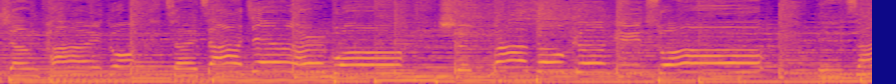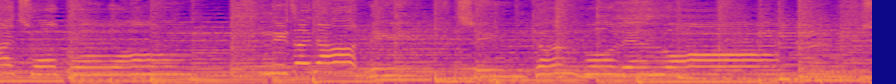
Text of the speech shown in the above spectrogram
想太多，才擦肩而过。什么都可以做，别再错过我。你在哪里？请跟我联络。许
